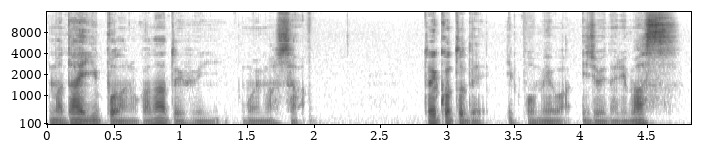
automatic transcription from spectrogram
まあ、第一歩なのかなというふうに思いました。ということで1本目は以上になります。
